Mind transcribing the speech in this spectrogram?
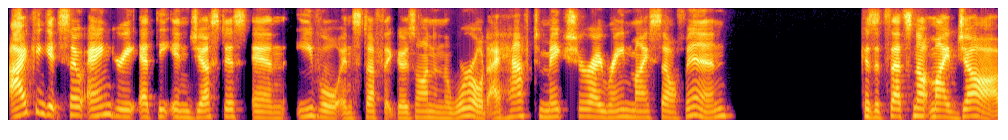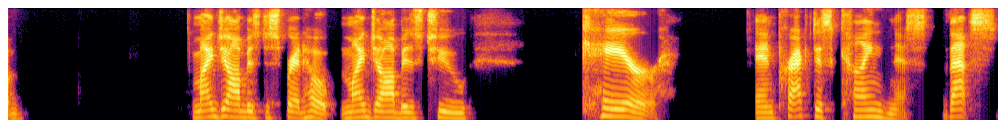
I can get so angry at the injustice and evil and stuff that goes on in the world. I have to make sure I rein myself in because it's that's not my job. My job is to spread hope. My job is to care and practice kindness. That's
